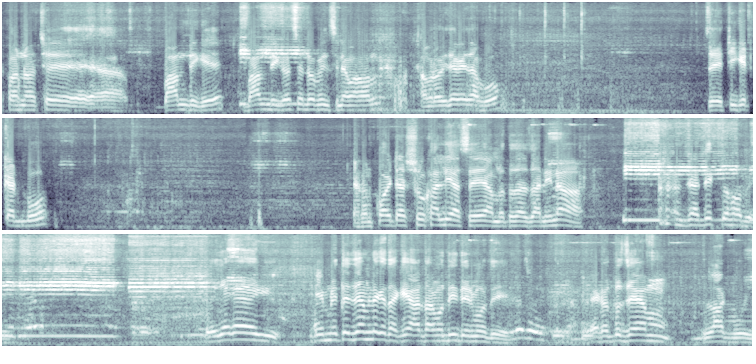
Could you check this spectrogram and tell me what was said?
এখন হচ্ছে বাম দিকে বাম দিকে হচ্ছে নবীন সিনেমা হল। আমরা ওই জায়গায় যাব। যে টিকিট কাটবো। এখন কয়টা শো খালি আছে, আমরা তো জানি না। যা দেখতে হবে। ওই জায়গায় এমনিতে জ্যাম লেগে থাকে, আর তার মধ্যে ঈদের মধ্যে। এখন তো জ্যাম লাগবেই।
